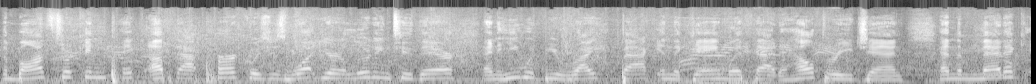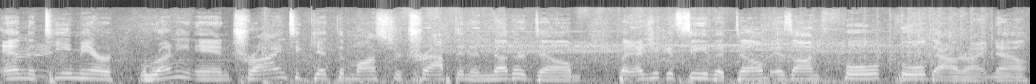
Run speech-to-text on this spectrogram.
The monster can pick up that perk, which is what you're alluding to there, and he would be right back in the game with that health regen. And the medic and the team here running in, trying to get the monster trapped in another dome. But as you can see, the dome is on full cooldown right now.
